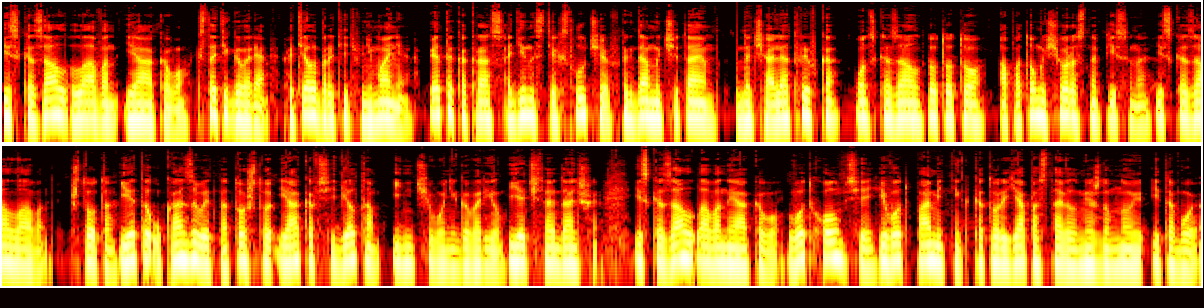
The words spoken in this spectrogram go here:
и сказал Лаван Иакову. Кстати говоря, хотел обратить внимание, это как раз один из тех случаев, когда мы читаем в начале отрывка он сказал то-то-то, а потом еще раз написано «и сказал Лаван» что-то. И это указывает на то, что Иаков сидел там и ничего не говорил. И я читаю дальше. «И сказал Лаван Иакову, вот холм сей, и вот памятник, который я поставил между мною и тобою.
